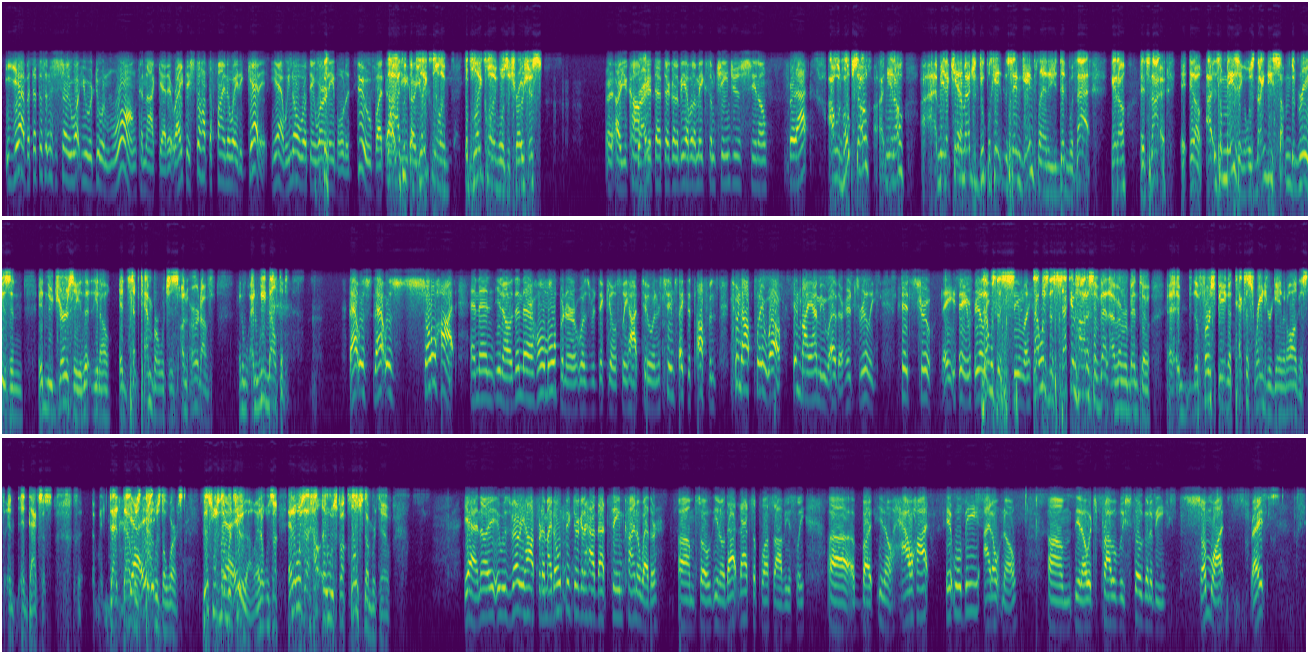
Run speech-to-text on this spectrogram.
yeah, but that doesn't necessarily what you were doing wrong to not get it, right? They still have to find a way to get it. Yeah, we know what they weren't able to do, but well, uh, I think the play you, calling the play calling was atrocious. Uh, are you confident right? that they're going to be able to make some changes, you know, for that? I would hope so. I, you know, I mean, I can't Yeah. imagine duplicating the same game plan that you did with that. You know, it's not. it- You know, it's amazing. It was ninety something degrees in in New Jersey. That you know, in September, which is unheard of, and and we melted. That was that was so hot, and then you know then their home opener was ridiculously hot too. And it seems like the Dolphins do not play well in Miami weather. It's really, it's true. They they really that was the seem like that was the second hottest event I've ever been to. Uh, the first being a Texas Ranger game in August in in Texas. That that Yeah, was it- that was the worst. This was number Yeah, two it- though, and it was a and it was a hell, it was a close number two. Yeah, no, it it was very hot for them. I don't think they're going to have that same kind of weather. Um, so you know that that's a plus, obviously. Uh, but you know how hot it will be, I don't know. Um, you know, it's probably still going to be somewhat, right?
